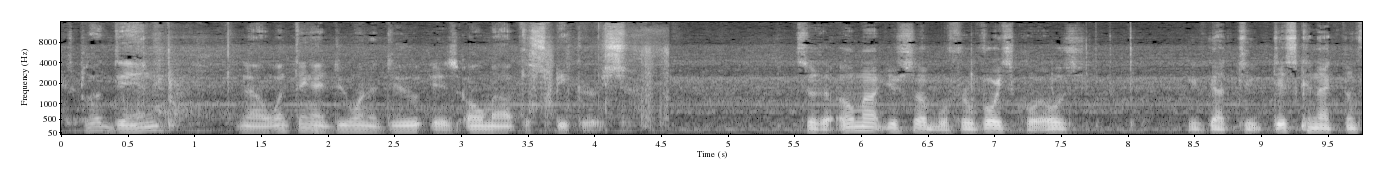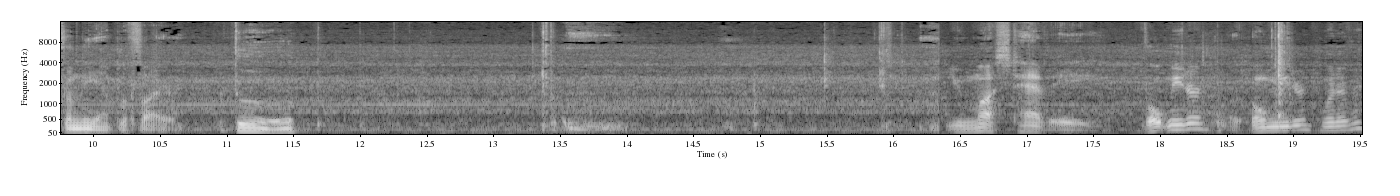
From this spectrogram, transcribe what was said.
it's plugged in. Now one thing I do want to do is ohm out the speakers. So to ohm out your subwoofer voice coils, you've got to disconnect them from the amplifier. Duh. Must have a voltmeter or ohm meter, whatever.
